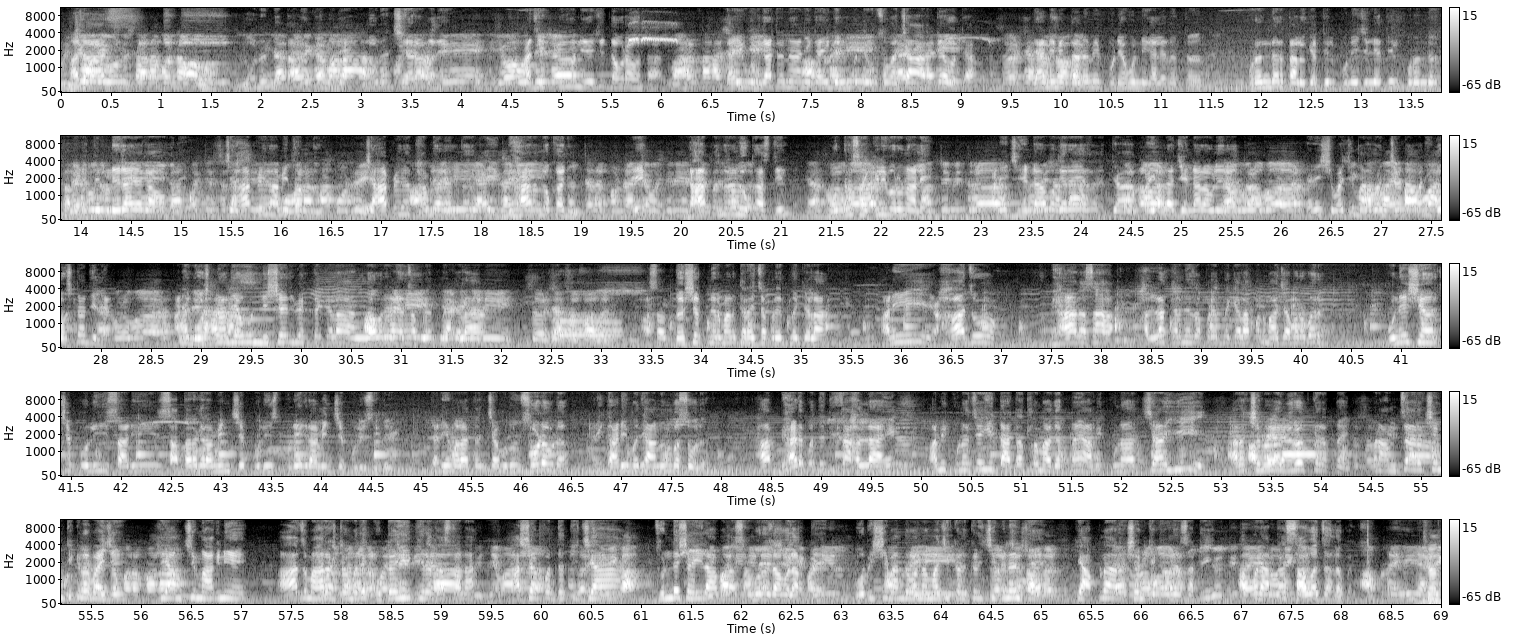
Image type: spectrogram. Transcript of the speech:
माझा. लोणंद तालुक्यामध्ये शहरामध्ये आज एक नियोजित दौरा होता काही उद्घाटन आणि काही गणपती उत्सवाच्या आरत्या होत्या. सहर्ष त्या निमित्तानं स्वागत. मी पुण्याहून निघाल्यानंतर पुरंदर तालुक्यातील पुणे जिल्ह्यातील पुरंदर तालुक्यातील निरा या गावामध्ये चहा प्यायला आम्ही थांबलो. चहा प्यायला थांबल्यानंतर काही बिहार लोकांनी एक दहा पंधरा लोक असतील मोटरसायकलीवरून आले आणि झेंडा वगैरे त्या पाईपला झेंडा लावलेला होता. त्यांनी शिवाजी महाराजांच्या नावाने घोषणा दिल्या. आणि घोषणा देऊन निषेध व्यक्त केला अंगावर येण्याचा प्रयत्न केला. असा दहशत निर्माण करायचा प्रयत्न केला. आणि हा जो भ्याड असा हल्ला करण्याचा प्रयत्न केला पण माझ्याबरोबर पुणे शहरचे पोलीस आणि सातारा ग्रामीणचे पोलीस पुणे ग्रामीणचे पोलीस होते. त्यांनी मला त्यांच्यामधून सोडवलं आणि गाडीमध्ये आणून बसवलं. हा भ्याड पद्धतीचा हल्ला आहे. आम्ही कुणाच्याही ताटातलं मागत नाही. आम्ही कुणाच्याही आरक्षणाला विरोध करत नाही. पण आमचं आरक्षण टिकलं पाहिजे. ही आमची मागणी आहे. आज महाराष्ट्रामध्ये कुठेही फिरत असताना अशा पद्धतीच्या झुंडशाहीला आम्हाला सामोरं जावं लागतंय. ओबीसी बांधवांना माझी कळकळीची विनंती आहे की आपलं आरक्षण टिकवण्यासाठी आपण आता सावध झालं पाहिजे.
